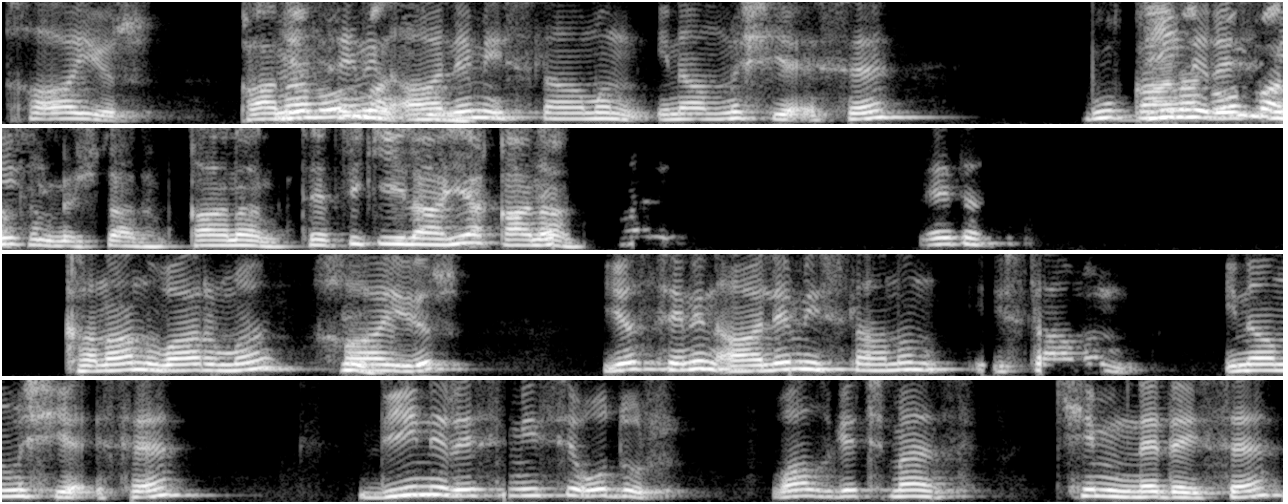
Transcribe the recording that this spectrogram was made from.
Hayır. Kanan senin olmasın mı? alemi İslam'ın inanmış ya ise Bu Kanan dini olmasın mı üstadım? Kanan. Tevfik ilahiye Kanan. Evet. Kanan var mı? Hı. Hayır. Ya senin alemi İslam'ın İslam'ın inanmış ya ise dini resmisi odur. Vazgeçmez kim ne deyse.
